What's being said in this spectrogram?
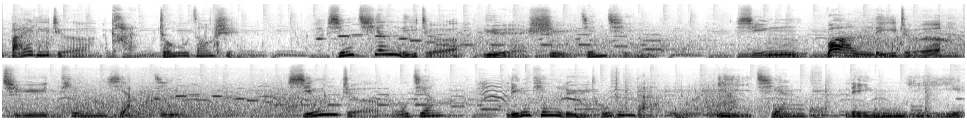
百里者，看周遭事；行千里者，阅世间情；行万里者，取天下经。行者无疆，聆听旅途中的一千零一夜。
